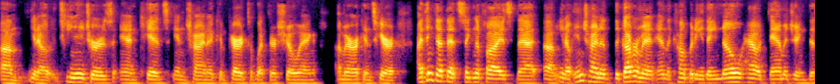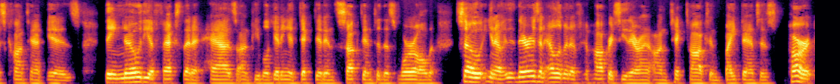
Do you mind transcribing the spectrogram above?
um, you know, teenagers and kids in China compared to what they're showing Americans here. I think that that signifies that, um, you know, in China, the government and the company they know how damaging this content is they know the effects that it has on people getting addicted and sucked into this world. So, you know, there is an element of hypocrisy there on, on TikTok and ByteDance's part.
